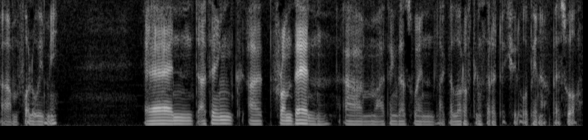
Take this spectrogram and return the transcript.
um, following me. And I think uh, from then, um, I think that's when like a lot of things started to actually open up as well.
